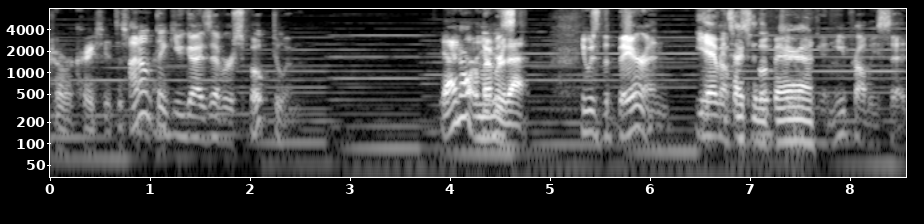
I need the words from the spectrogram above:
drove her crazy at this point. I don't right? think you guys ever spoke to him. Yeah, I don't remember was- that. It was the Baron. you Yeah, we probably talked to the spoke Baron. and he probably said,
